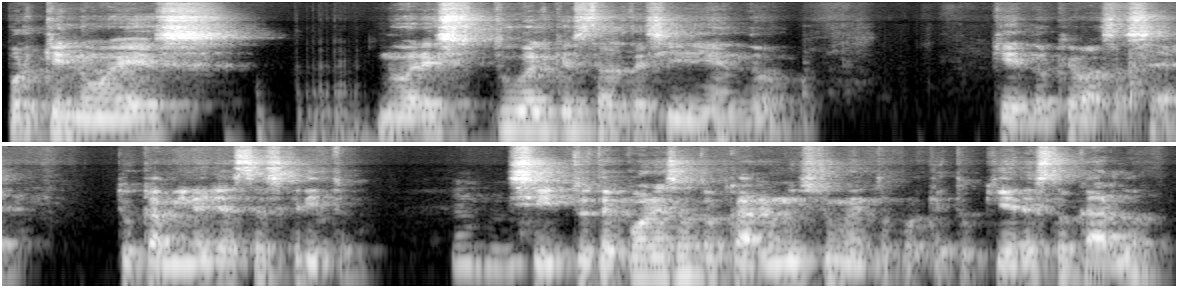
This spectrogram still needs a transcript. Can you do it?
porque no es, no eres tú el que estás decidiendo qué es lo que vas a hacer. Tu camino ya está escrito. Si tú te pones a tocar un instrumento porque tú quieres tocarlo,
